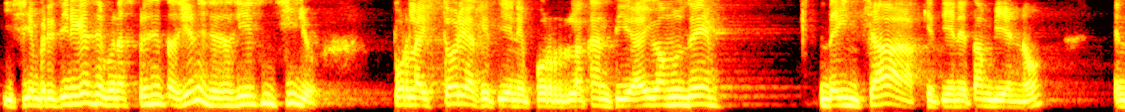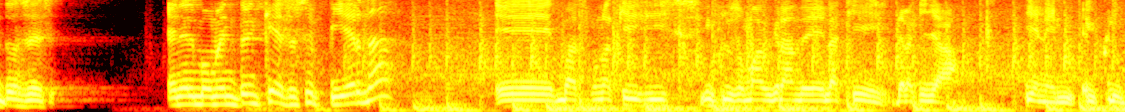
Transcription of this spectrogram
y siempre tiene que hacer buenas presentaciones. Es así de sencillo. Por la historia que tiene, por la cantidad, digamos, de, de hinchada que tiene también, ¿no? Entonces, en el momento en que eso se pierda, eh, va a ser una crisis incluso más grande de la que, de la que ya tiene el, el club.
